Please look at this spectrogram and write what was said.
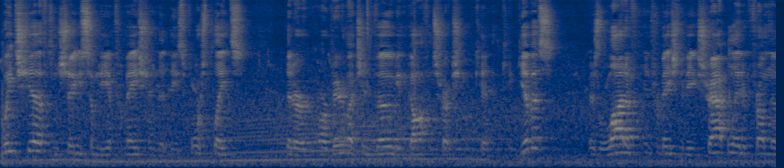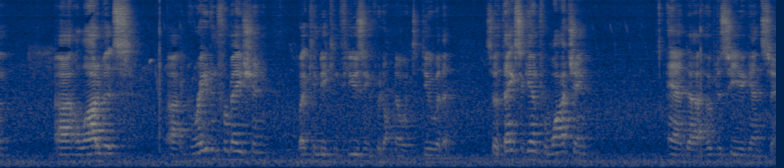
weight shift and show you some of the information that these force plates that are, are very much in vogue in golf instruction can, can give us. There's a lot of information to be extrapolated from them. Uh, a lot of it's uh, great information, but can be confusing if we don't know what to do with it. So thanks again for watching, and uh, hope to see you again soon.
